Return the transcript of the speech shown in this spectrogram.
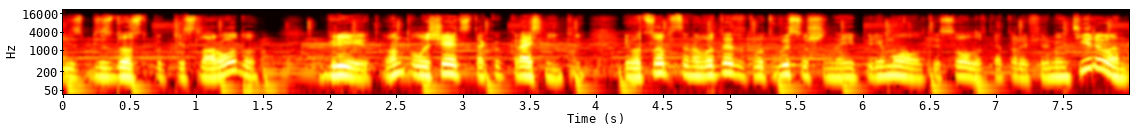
без, без доступа к кислороду греют. Он получается такой красненький. И вот, собственно, вот этот вот высушенный и перемолотый солод, который ферментирован,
